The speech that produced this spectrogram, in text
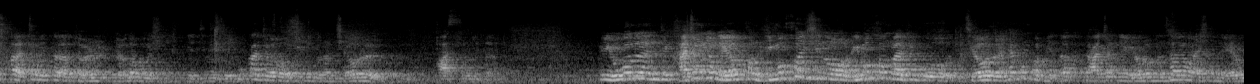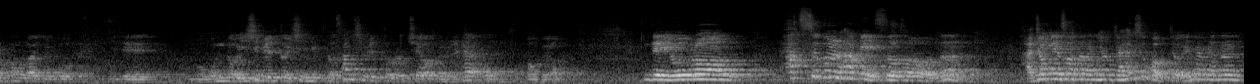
효과 좀 이따 결, 결과 보시겠지만 이제 효과적인 그런 제어를 봤습니다. 요거는 이제 가정용 에어컨 리모컨 신호 리모컨 가지고 제어를 해본 겁니다. 그 가정에 여러분 사용하시는 에어컨 가지고 이제 뭐 온도 21도, 26도, 31도로 제어를 해본 거고요. 근데 이런 학습을 함에 있어서는 가정에서는 현재 할 수가 없죠. 왜냐면은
